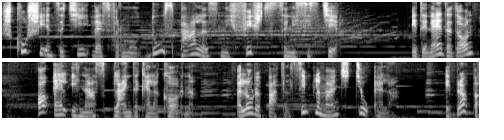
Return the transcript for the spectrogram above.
scusci in se ci ves formo dus palas ni fischt se ni sistia. Et in eda don, o el il nas plein de quella corna. Allora patel simplemente giù E propa,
